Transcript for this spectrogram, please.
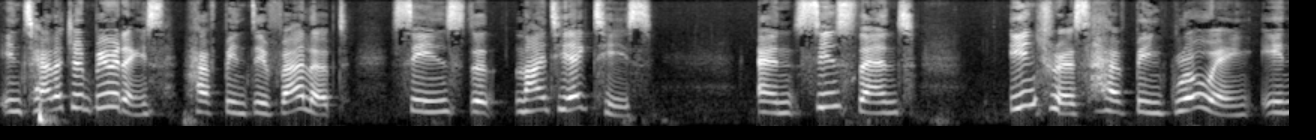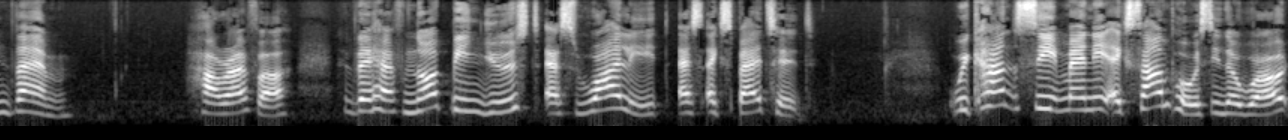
intelligent buildings have been developed since the 1980s. And since then, interest have been growing in them. However, they have not been used as widely as expected. We can't see many examples in the world,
